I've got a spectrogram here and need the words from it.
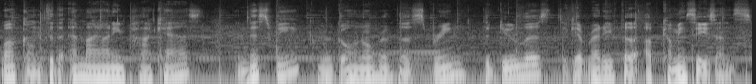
Welcome to the MI Hunting Podcast. And this week, we're going over the spring to do list to get ready for the upcoming seasons.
